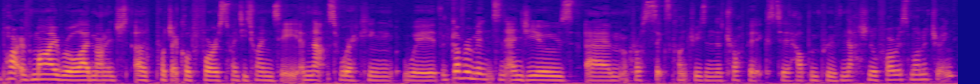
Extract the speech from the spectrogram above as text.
part of my role, I manage a project called Forest 2020, and that's working with governments and NGOs um, across six countries in the tropics to help improve national forest monitoring.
